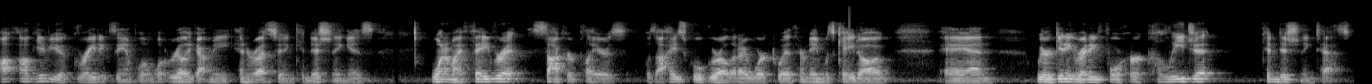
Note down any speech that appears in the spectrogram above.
I'll, I'll give you a great example of what really got me interested in conditioning is one of my favorite soccer players was a high school girl that I worked with. Her name was K Dog, and we were getting ready for her collegiate conditioning test.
